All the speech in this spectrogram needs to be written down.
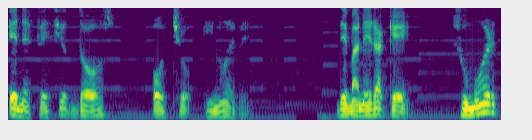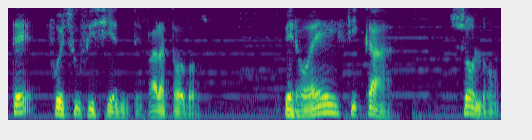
en Efesios 2, 8 y 9. De manera que su muerte fue suficiente para todos, pero es eficaz solo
